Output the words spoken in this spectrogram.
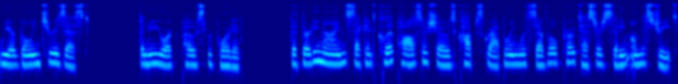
We are going to resist! The New York Post reported. The 39 second clip also shows cops grappling with several protesters sitting on the street.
